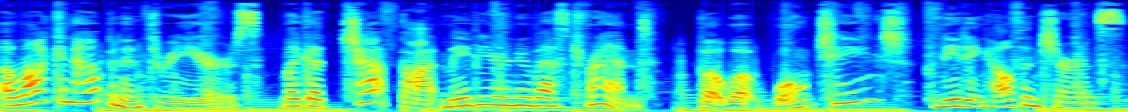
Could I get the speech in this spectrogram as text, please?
A lot can happen in three years, like a chatbot may be your new best friend. But what won't change? Needing health insurance.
